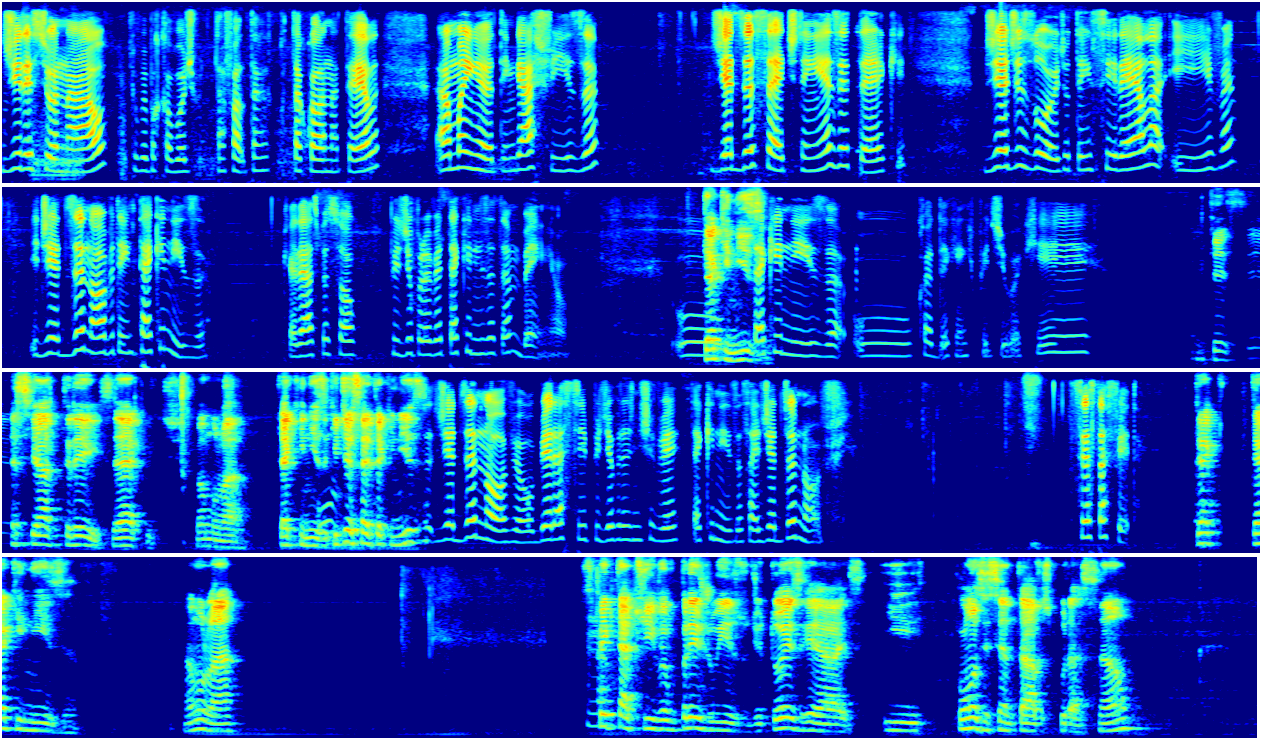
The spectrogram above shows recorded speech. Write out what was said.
Direcional, que o Pepe acabou de tá, tá, tá com ela na tela. Amanhã tem Gafisa. Dia 17 tem Ezetec. Dia 18 tem Cirela e Ivan. E dia 19 tem Tecnisa. Que aliás o pessoal pediu para ver Tecnisa também, ó. O Tecnisa. Tecnisa. O cadê quem que pediu aqui? TCSA3 Equity. Vamos lá. Tecnisa. Que dia sai Tecnisa? Dia 19, ó. O Beraci pediu pra gente ver Tecnisa. Sai dia 19. Sexta-feira. Tec, Tecnisa. Vamos lá. Expectativa é um prejuízo de R$ 2,11 por ação.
